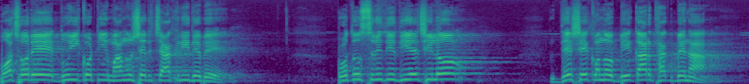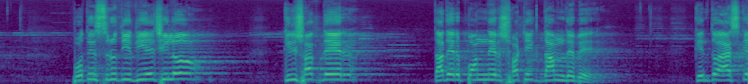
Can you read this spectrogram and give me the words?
বছরে দুই কোটি মানুষের চাকরি দেবে। প্রতিশ্রুতি দিয়েছিল, দেশে কোনো বেকার থাকবে না। প্রতিশ্রুতি দিয়েছিল, কৃষকদের তাদের পণ্যের সঠিক দাম দেবে। কিন্তু আজকে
